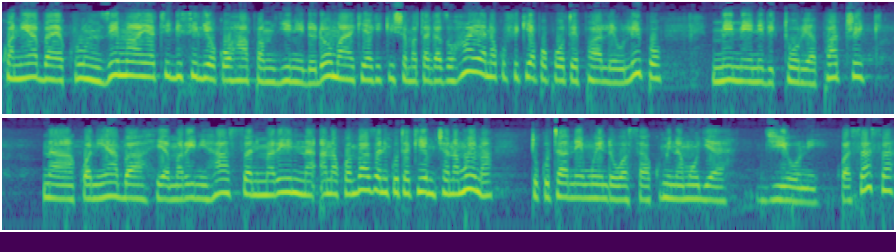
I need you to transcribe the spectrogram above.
kwa niaba ya kru nzima ya TBC iliyoko hapa mjini Dodoma, yakihakikisha matangazo haya na kufikia popote pale ulipo, mimi ni Victoria Patrick, na kwa niaba ya Marini Hassan Marini na anakwambaza nikutakie mchana mwema, tukutane mwendo wa saa kumi na moja jioni. Kwa sasa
